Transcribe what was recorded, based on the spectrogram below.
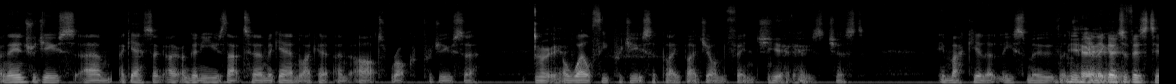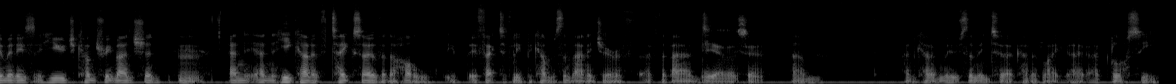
and they introduce. Um, I guess I, I'm going to use that term again, like a, an art rock producer, Oh, yeah. a wealthy producer played by Jon Finch, Yeah. who's just immaculately smooth. And Yeah, yeah, they go yeah. to visit him in his huge country mansion, Mm. and and he kind of takes over the whole. He effectively becomes the manager of, of the band. Yeah, that's it. um, and kind of moves them into a kind of like a, a glossy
